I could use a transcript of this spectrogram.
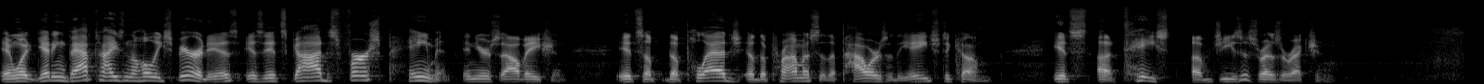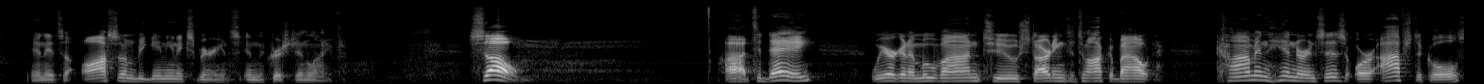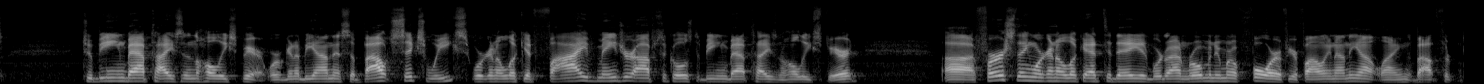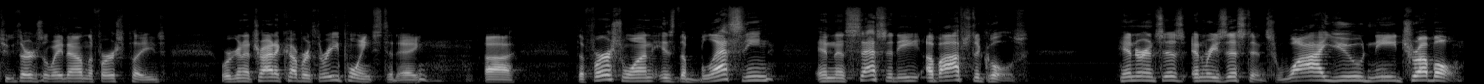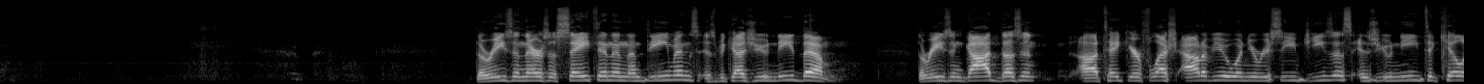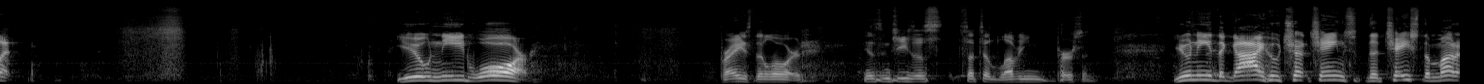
And what getting baptized in the Holy Spirit is, is it's God's first payment in your salvation. It's a, the pledge of the promise of the powers of the age to come. It's a taste of Jesus' resurrection. And it's an awesome beginning experience in the Christian life. So, uh, today we are going to move on to starting to talk about common hindrances or obstacles to being baptized in the Holy Spirit. We're going to be on this about six weeks. We're going to look at five major obstacles to being baptized in the Holy Spirit. Uh, first thing we're going to look at today, we're on Roman numeral 4, if you're following on the outline, about th- two thirds of the way down the first page. We're going to try to cover three points today. Uh, the first one is the blessing and necessity of obstacles, hindrances, and resistance. Why you need trouble. The reason there's a Satan and the demons is because you need them. The reason God doesn't uh, take your flesh out of you when you receive Jesus is you need to kill it. You need war. Praise the Lord. Isn't Jesus such a loving person? You need the guy who ch- changed the chased the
